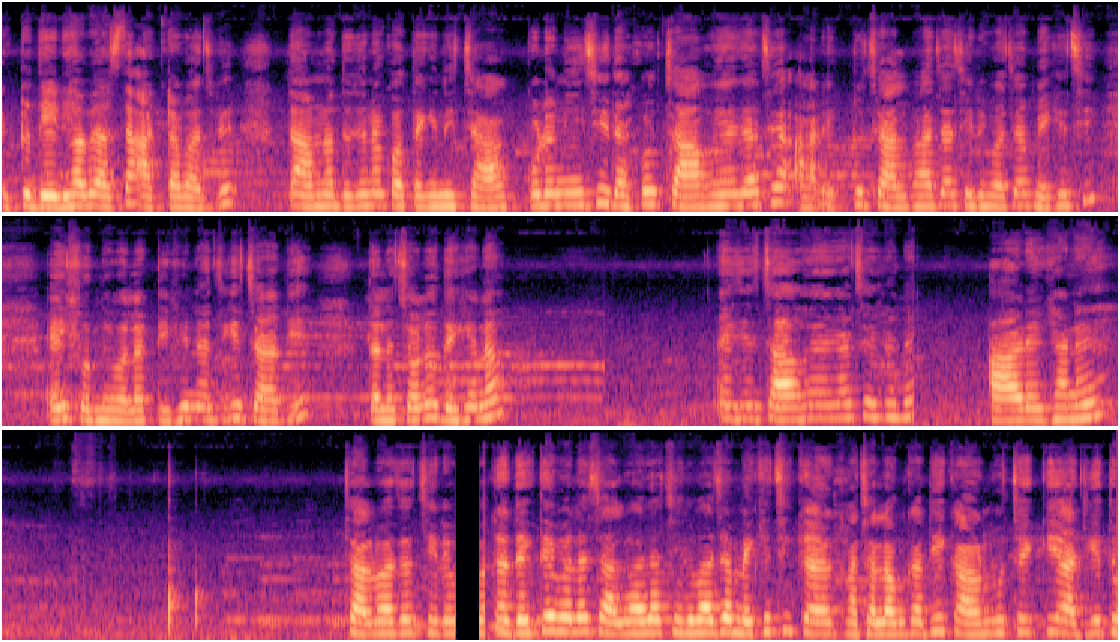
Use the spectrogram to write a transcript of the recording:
একটু দেরি হবে, আসতে আটটা বাজবে। তা আমরা দুজনে কতখানি চা করে নিয়েছি। দেখো, চা হয়ে গেছে, আর একটু চাল ভাজা চিড়ে ভাজা মেখেছি। এই সন্ধ্যেবেলার টিফিন আজকে চা দিয়ে। তাহলে চলো দেখে নাও। এই যে চা হয়ে গেছে এখানে। আর এখানে চাল ভাজা চিড়ে তা দেখতে পেলে চাল ভাজা, চিল ভাজা মেখেছি কাঁচা লঙ্কা দিয়ে। কারণ হচ্ছে কি, আজকে তো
